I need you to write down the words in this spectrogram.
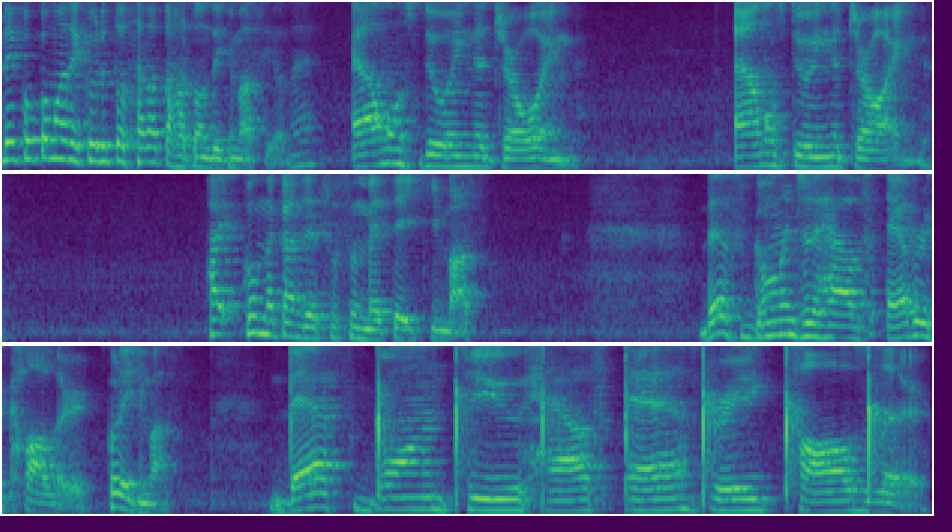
でここまで来るとさらっと発音できますよね Elmo's doing a drawing Elmo's doing a drawing はいこんな感じで進めていきます That's going to have every color これいきます That's going to have every color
